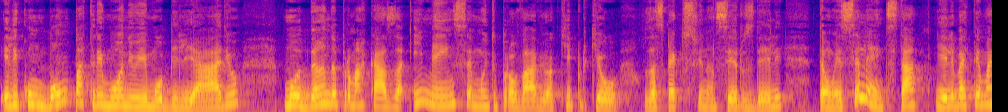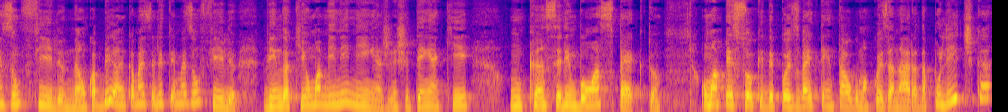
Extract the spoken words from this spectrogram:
Ele com um bom patrimônio imobiliário, mudando para uma casa imensa, é muito provável aqui, porque o, os aspectos financeiros dele estão excelentes, tá? E ele vai ter mais um filho, não com a Bianca, mas ele tem mais um filho. Vindo aqui uma menininha. A gente tem aqui um câncer em bom aspecto. Uma pessoa que depois vai tentar alguma coisa na área da política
